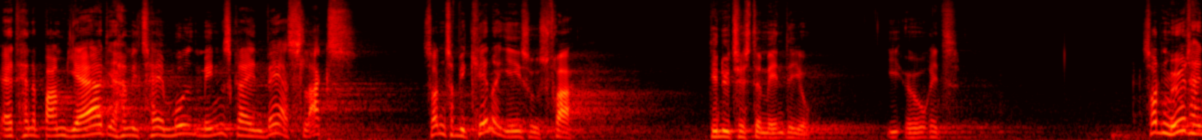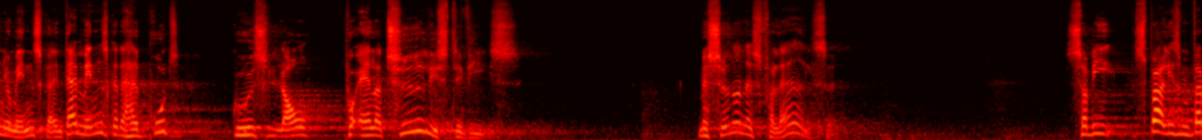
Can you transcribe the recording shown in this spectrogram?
at han er barmhjertig, og han vil tage imod mennesker af enhver slags. Sådan som vi kender Jesus fra det nye testamente jo i øvrigt. Sådan mødte han jo mennesker, endda mennesker, der havde brudt Guds lov på allertydeligste vis. Med søndernes forladelse. Så vi spørger ligesom, hvad,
